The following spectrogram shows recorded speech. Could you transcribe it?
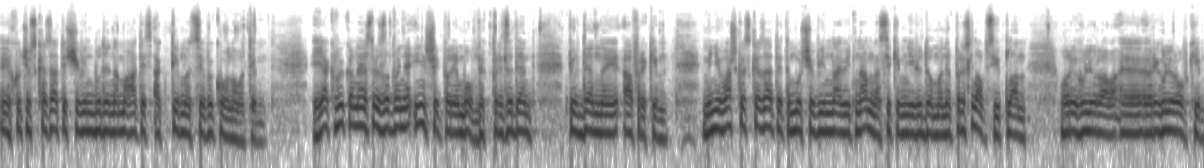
е, хочу сказати, що він буде намагатись активно це виконувати. Як виконає своє завдання інший перемовник, президент Південної Африки? Мені важко сказати, тому що він навіть нам, наскільки мені відомо, не прислав свій план е, регулювання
